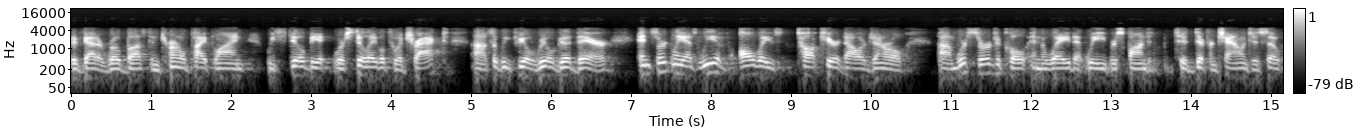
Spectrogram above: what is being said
We've got a robust internal pipeline. We're still able to attract, uh, so we feel real good there. And certainly, as we have always talked here at Dollar General, um, we're surgical in the way that we respond to different challenges. So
